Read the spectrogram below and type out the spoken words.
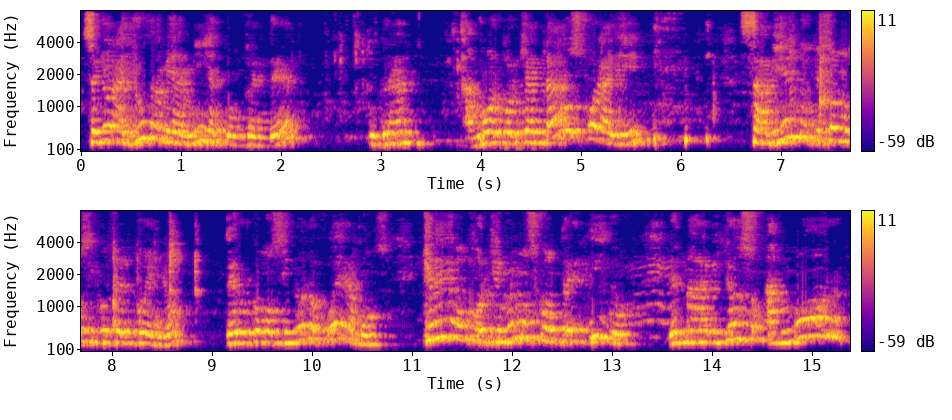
Señor, ayúdame a mí a comprender tu gran amor, porque andamos por ahí sabiendo que somos hijos del dueño, pero como si no lo fuéramos, creo porque no hemos comprendido el maravilloso amor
